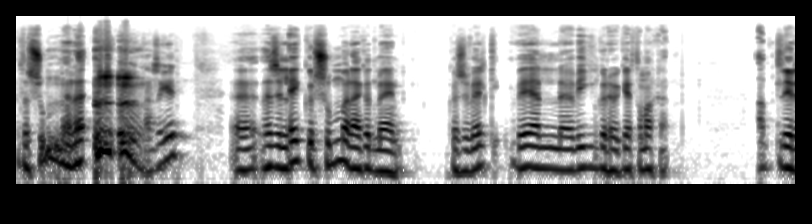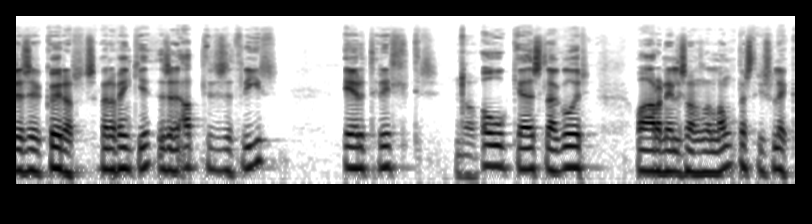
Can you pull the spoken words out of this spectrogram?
Þetta summera uh, Þessi leikur summera einhvern veginn hversu vel, vel uh, vikingur hefur gert á markan Allir þessir gaurar sem er að fengið þessir, allir þessir þrýr eru trilltir. Já, ógeðslega góðir. Og Aron Elís var náttúrulega langbestur í þessu leik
